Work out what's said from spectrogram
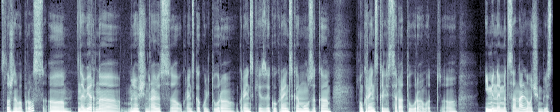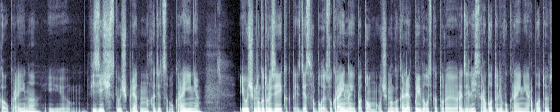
Сложный вопрос. Э, Наверное, мне очень нравится украинская культура, украинский язык, украинская музыка, Украинская литература. Вот э, именно эмоционально очень близка Украина, и физически очень приятно находиться в Украине. И очень много друзей как-то из детства было из Украины, и потом очень много коллег появилось, которые родились, работали в Украине и работают.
